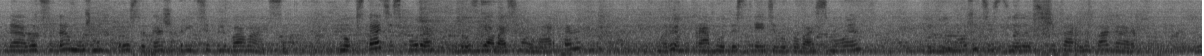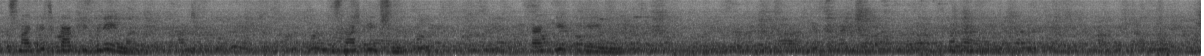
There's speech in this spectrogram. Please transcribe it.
Да, вот сюда можно просто даже прийти полюбоваться. Но, кстати, скоро, друзья, 8 марта. Рынок работает с 3 по 8. И вы можете сделать шикарный подарок. Вы посмотрите, какие клейма. Посмотрите, какие.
